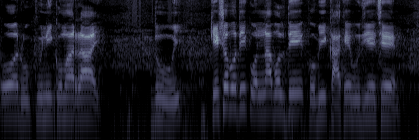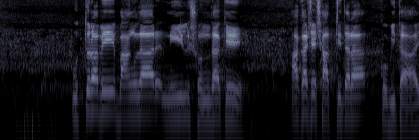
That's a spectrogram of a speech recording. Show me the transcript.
ও রুক্মিণী কুমার রায়। দুই, কেশবতী কন্যা বলতে কবি কাকে বুঝিয়েছেন? উত্তর হবে বাংলার নীল সন্ধ্যাকে। আকাশে সাতটি তারা কবিতায়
